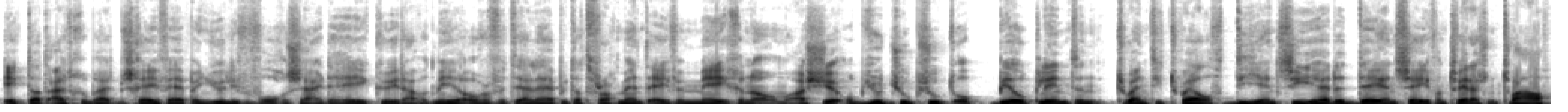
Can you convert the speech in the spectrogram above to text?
ik dat uitgebreid beschreven heb en jullie vervolgens zeiden: Hey, kun je daar wat meer over vertellen? Heb ik dat fragment even meegenomen. Als je op YouTube zoekt op Bill Clinton 2012 DNC, hè, de DNC van 2012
